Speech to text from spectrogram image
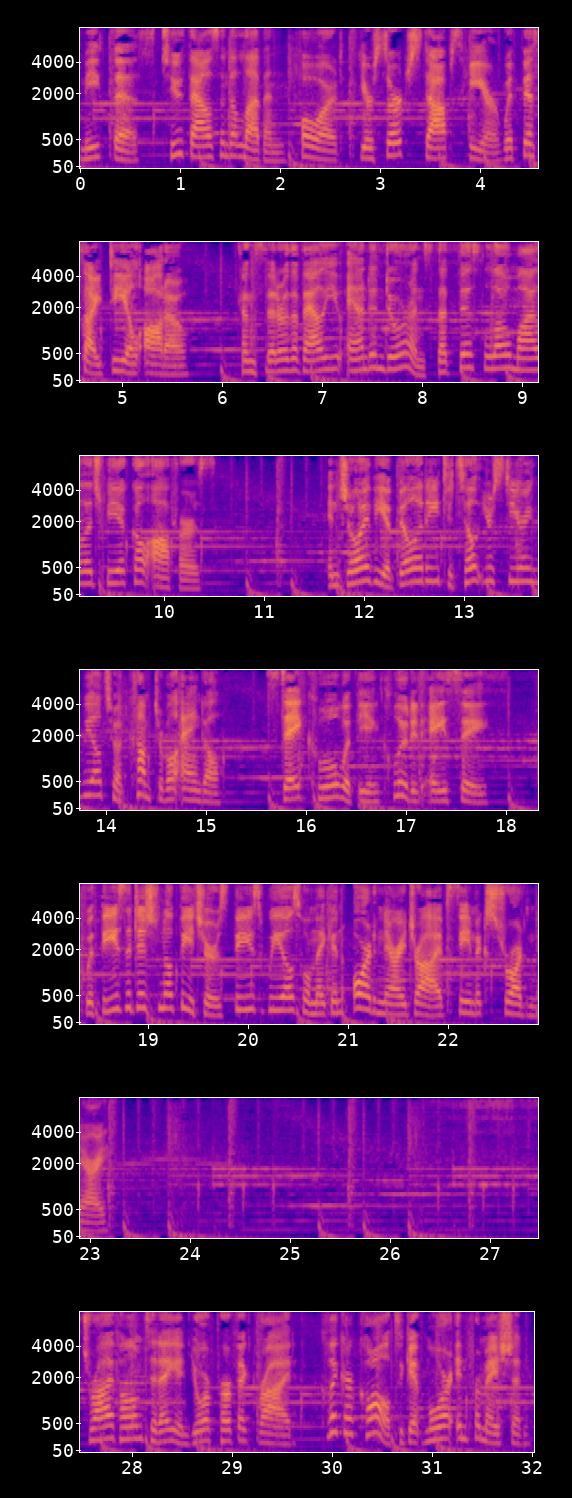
Meet this 2011 Ford. Your search stops here with this ideal auto. Consider the value and endurance that this low mileage vehicle offers. Enjoy the ability to tilt your steering wheel to a comfortable angle. Stay cool with the included AC. With these additional features, these wheels will make an ordinary drive seem extraordinary. Drive home today in your perfect ride. Click or call to get more information.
